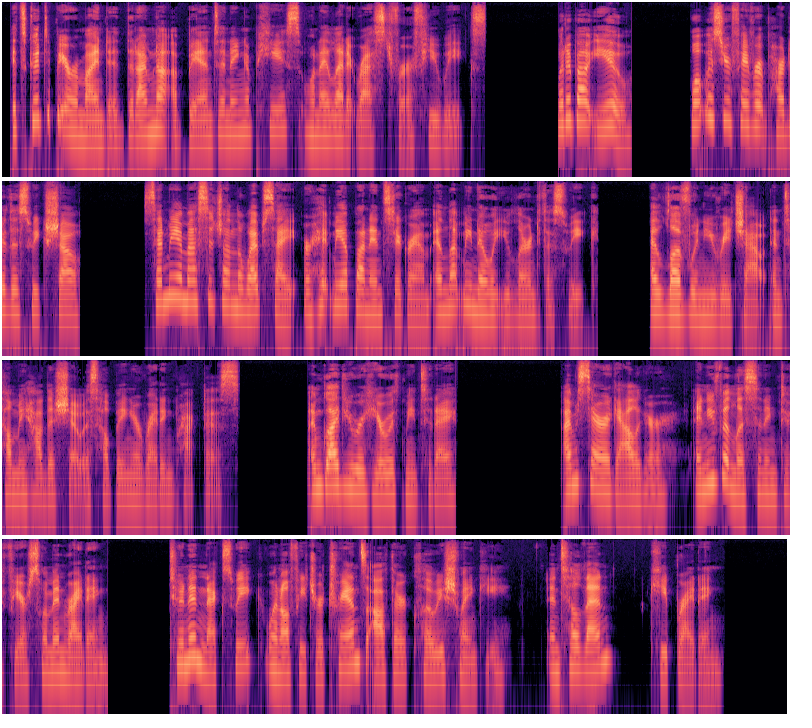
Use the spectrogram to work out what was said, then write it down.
It's good to be reminded that I'm not abandoning a piece when I let it rest for a few weeks. What about you? What was your favorite part of this week's show? Send me a message on the website or hit me up on Instagram and let me know what you learned this week. I love when you reach out and tell me how this show is helping your writing practice. I'm glad you were here with me today. I'm Sarah Gallagher, and you've been listening to Fierce Women Writing. Tune in next week when I'll feature trans author Chloe Schwenke. Until then, keep writing.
